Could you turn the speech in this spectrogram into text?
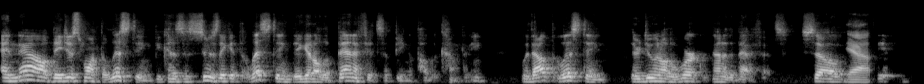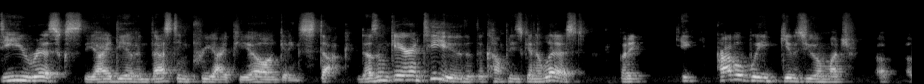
And now they just want the listing because as soon as they get the listing, they get all the benefits of being a public company. Without the listing, they're doing all the work with none of the benefits. So yeah. it de-risks the idea of investing pre-IPO and getting stuck. It doesn't guarantee you that the company's going to list, but it, it probably gives you a much a, a,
